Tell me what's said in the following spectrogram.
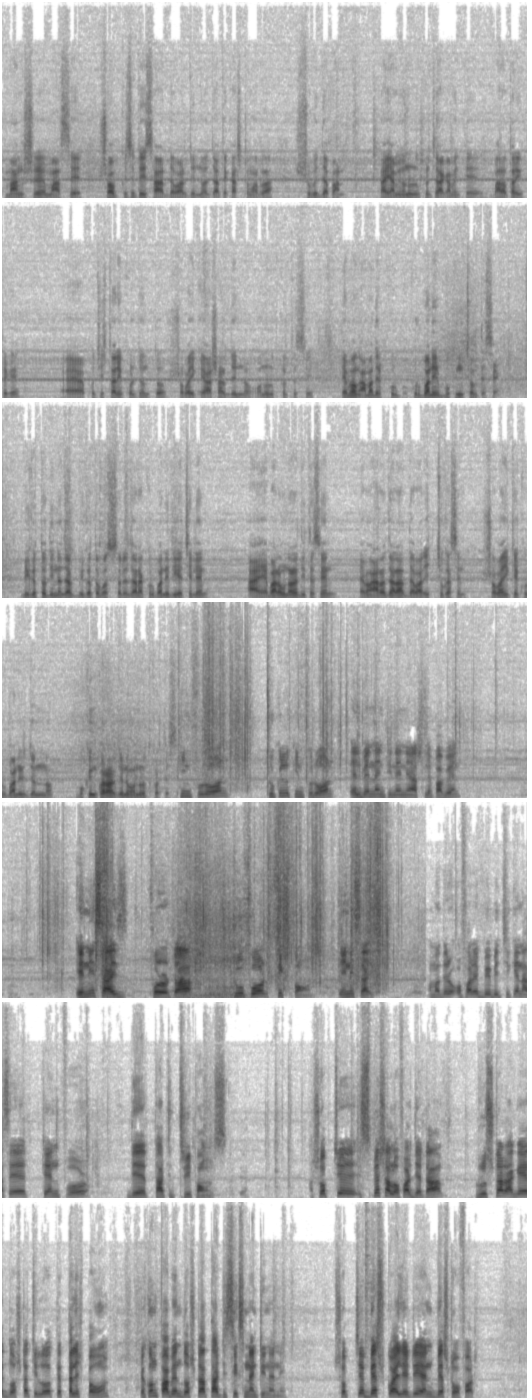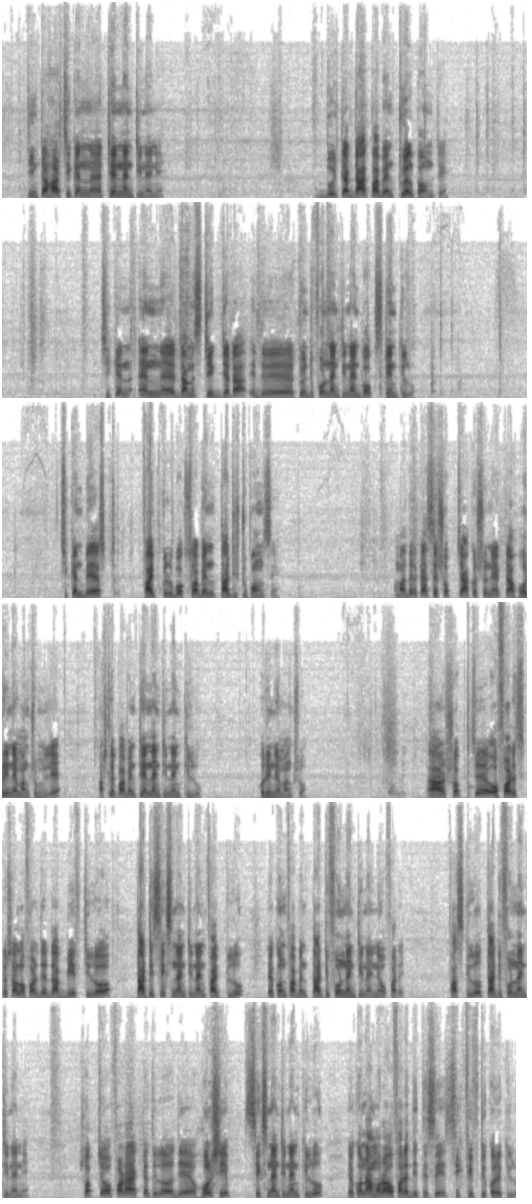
মাংসে, মাছে সব কিছুতেই ছাড় দেওয়ার জন্য যাতে কাস্টমাররা সুবিধা পান। তাই আমি অনুরোধ করছি আগামীতে বারো তারিখ থেকে পঁচিশ তারিখ পর্যন্ত সবাইকে আসার জন্য অনুরোধ করতেছি এবং আমাদের কুর- কুরবানির বুকিং চলতেছে। বিগত দিনে যা বিগত বছরে যারা কুরবানি দিয়েছিলেন এবারও ওনারা দিতেছেন এবং আরও যারা দেওয়ার ইচ্ছুক আছেন সবাইকে কুরবানির জন্য বুকিং করার জন্য অনুরোধ করতেছি। কিনফুরন টু কিলো কিনফুরন এলবেন নাইনটি নাইনে আসলে পাবেন। এনি সাইজ ফোরটা two four six pound any size আমাদের অফারে বেবি চিকেন আছে টেন ফোর যে থার্টি থ্রি পাউন্ডস আর সবচেয়ে স্পেশাল অফার যেটা রুস্টার আগে দশটা ছিল তেতাল্লিশ পাউন্ড এখন পাবেন দশটা থার্টি সিক্স নাইনটি নাইনে সবচেয়ে best quality and best offer তিনটা হাড় চিকেন টেন নাইনটি নাইনে দুইটা ডাক পাবেন টুয়েলভ পাউন্ডে চিকেন অ্যান্ড ডোমেস্টিক যেটা twenty four ninety nine box ten kilo chicken best five kilo box পাবেন থার্টি টু পাউন্ডসে আমাদের কাছে সবচেয়ে আকর্ষণীয় একটা হরিণের মাংস মিলে, আসলে পাবেন টেন নাইনটি নাইন কিলো হরিণের মাংস। আর সবচেয়ে অফার স্পেশাল অফার যেটা বিফ ছিল thirty six ninety nine five kilo এখন পাবেন থার্টি ফোর নাইনটি নাইনে অফারে পাঁচ কিলো থার্টি ফোর নাইনটি নাইনে সবচেয়ে অফার একটা ছিল যে whole sheep six ninety nine kilo এখন আমরা অফারে দিতেছি সিক্স ফিফটি করে কিলো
